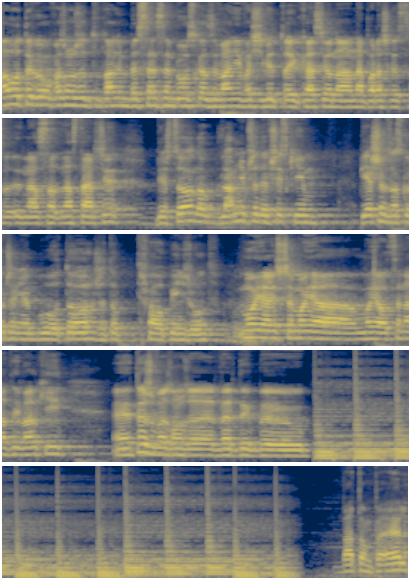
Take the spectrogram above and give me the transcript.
Mało tego uważam, że totalnym bezsensem było skazywanie właściwie tutaj Casio na, na porażkę na, na starcie. Wiesz co, no dla mnie przede wszystkim pierwszym zaskoczeniem było to, że to trwało 5 rund. Moja jeszcze moja, moja ocena tej walki. E, też uważam, że werdykt był Baton.pl,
